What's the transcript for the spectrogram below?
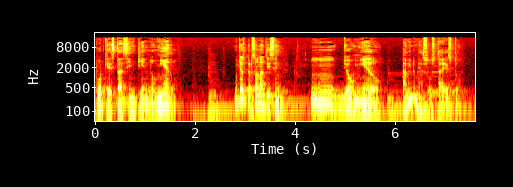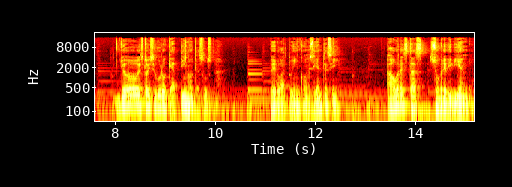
Porque estás sintiendo miedo. Muchas personas dicen, mm, yo miedo. A mí no me asusta esto. Yo estoy seguro que a ti no te asusta pero a tu inconsciente sí. Ahora estás sobreviviendo.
